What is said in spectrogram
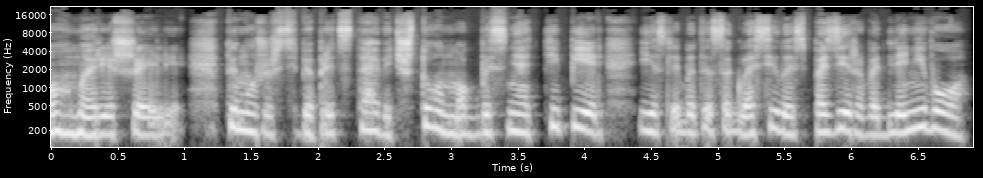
О, Мэри Шелли, ты можешь себе представить, что он мог бы снять теперь, если бы ты согласилась позировать для него.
